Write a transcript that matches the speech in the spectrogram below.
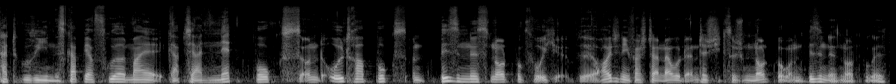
Kategorien? Es gab ja früher mal, gab es ja Netbooks und Ultrabooks und Business Notebooks, wo ich äh, heute nicht verstanden habe, wo der Unterschied zwischen Notebook und Business Notebook ist.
